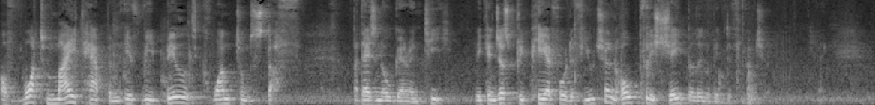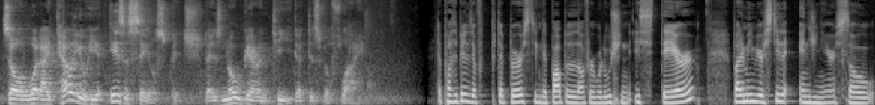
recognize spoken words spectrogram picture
of what might happen if we build quantum stuff, but there's no guarantee. We can just prepare for the future and hopefully shape a little bit the future. So, what I tell you here is a sales pitch. There is no guarantee that this will fly. the possibility of the bursting the bubble of revolution is there. But I mean, we're still engineers, so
